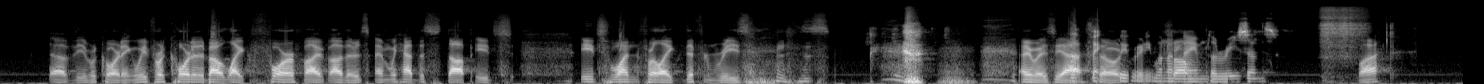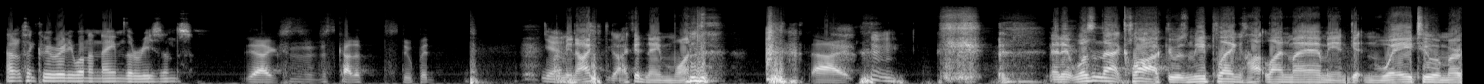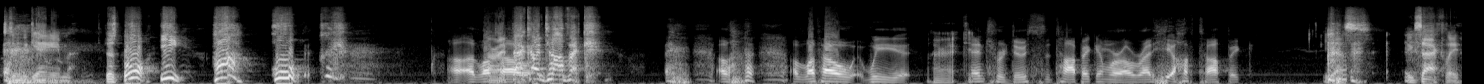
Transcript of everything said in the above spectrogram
of the recording, we've recorded about like four or five others, and we had to stop each each one for like different reasons. Anyways, I yeah. don't think So we really want to name the reasons. what? I don't think we really want to name the reasons. Yeah, 'cause they're just kind of stupid. Yeah. I mean, I I could name one. Alright. Hmm. and it wasn't that clock. It was me playing Hotline Miami and getting way too immersed in the game. Just oh, ee, ha, ho. I, I love All right, how back on topic. I, love how we All right. okay. introduced the topic and we're already off topic. Yes, exactly.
